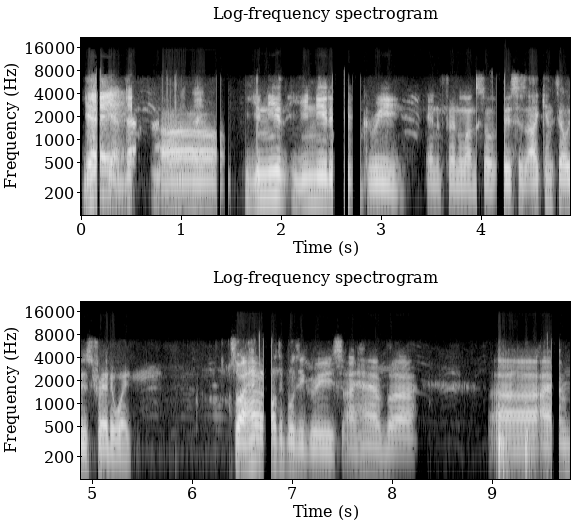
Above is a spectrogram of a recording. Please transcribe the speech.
Yeah, yes yeah, that's right. Uh, you need you need a degree in Finland. So this is I can tell you straight away. So I have multiple degrees. I have uh, uh, I have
